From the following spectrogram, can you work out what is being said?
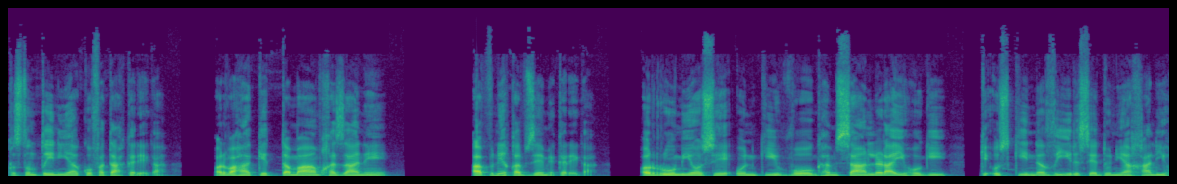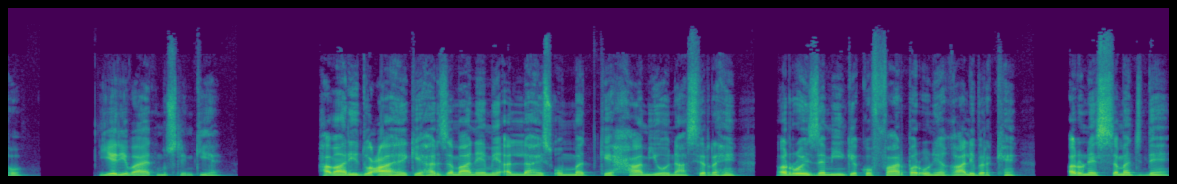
قسطنطینیہ کو فتح کرے گا اور وہاں کے تمام خزانے اپنے قبضے میں کرے گا اور رومیوں سے ان کی وہ گھمسان لڑائی ہوگی کہ اس کی نظیر سے دنیا خالی ہو۔ یہ روایت مسلم کی ہے۔ ہماری دعا ہے کہ ہر زمانے میں اللہ اس امت کے حامی و ناصر رہیں اور روئے زمین کے کفار پر انہیں غالب رکھیں اور انہیں سمجھ دیں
